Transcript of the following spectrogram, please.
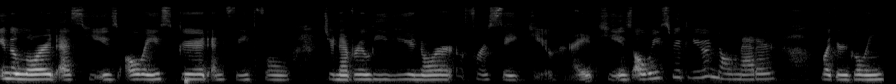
in the Lord as He is always good and faithful to never leave you nor forsake you. Right? He is always with you no matter what you're going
